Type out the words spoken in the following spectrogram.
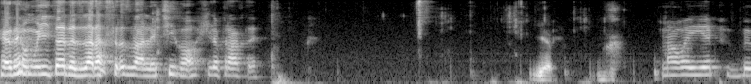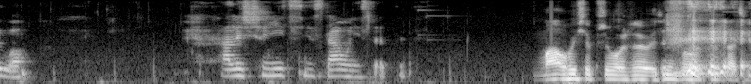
Ja ten monitorek zaraz rozwalę, cicho, chwilę prawdy. Jep. Małe jeb było. Ale się nic nie stało niestety. Mało się przyłożyłeś, nie było słychać.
